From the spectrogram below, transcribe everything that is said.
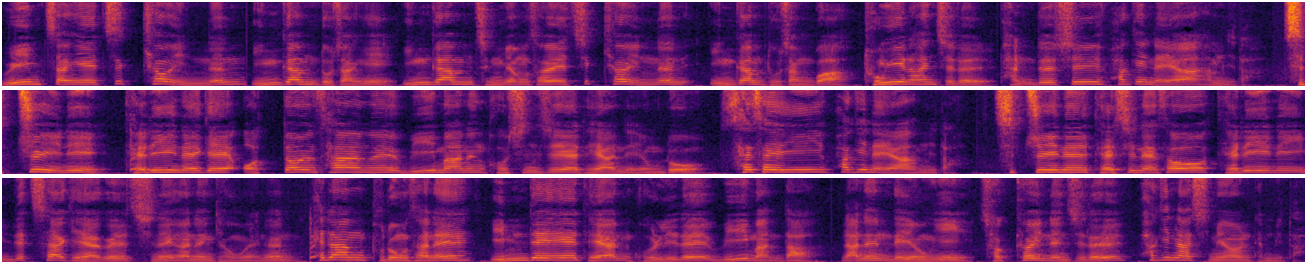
위임장에 찍혀 있는 인감 도장이 인감 증명서에 찍혀 있는 인감 도장과 동일한지를 반드시 확인해야 합니다. 집주인이 대리인에게 어떤 사항을 위임하는 것인지에 대한 내용도 세세히 확인해야 합니다. 집주인을 대신해서 대리인이 임대차 계약을 진행하는 경우에는 해당 부동산의 임대에 대한 권리를 위임한다 라는 내용이 적혀 있는지를 확인하시면 됩니다.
